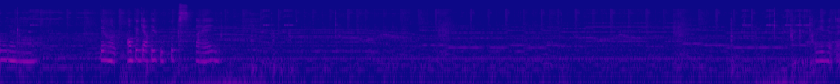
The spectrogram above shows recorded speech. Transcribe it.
Coucou, euh, on peut- garder coucou, c'est pareil. Oui, attaque.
